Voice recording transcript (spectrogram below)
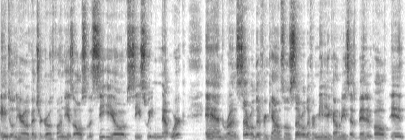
Angel and Hero Venture Growth Fund. He is also the CEO of C Suite Network and runs several different councils, several different media companies, has been involved in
